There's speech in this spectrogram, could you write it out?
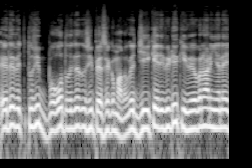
ਇਹਦੇ ਵਿੱਚ ਤੁਸੀਂ ਬਹੁਤ ਵਧੀਆ ਤੁਸੀਂ ਪੈਸੇ ਕਮਾ ਲਓਗੇ। ਜੀਕੇ ਦੀ ਵੀਡੀਓ ਕਿਵੇਂ ਬਣਾਉਣੀਆਂ ਨੇ,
